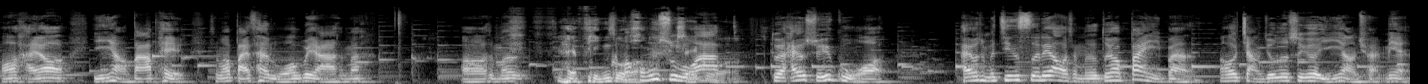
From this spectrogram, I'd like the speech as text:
然后还要营养搭配，什么白菜萝卜呀，什么啊什么 还有苹果、什么红薯啊对，还有水果，还有什么金饲料什么的都要拌一拌，然后讲究的是个营养全面。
